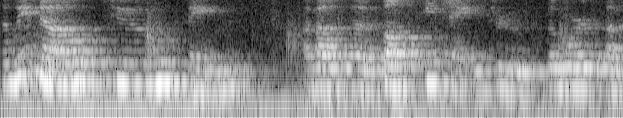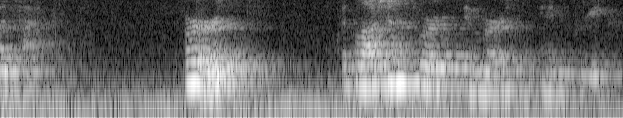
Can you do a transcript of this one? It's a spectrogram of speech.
So we know two things about the false teaching through the words of the text. First, the Colossians were immersed in Greek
